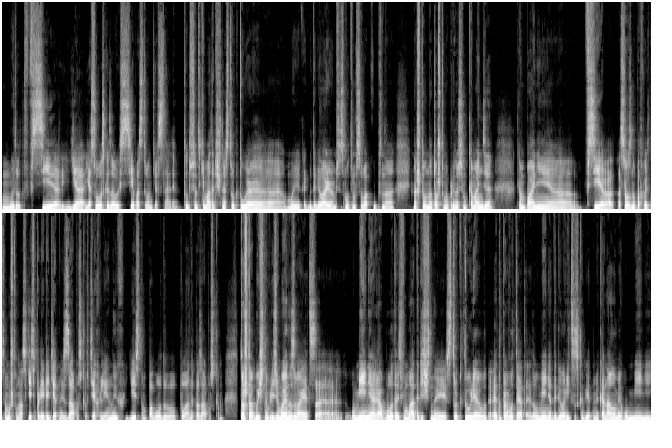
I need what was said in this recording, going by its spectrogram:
мы тут все, я, я слово сказал, все по струнке встали. Тут все-таки матричная структура, мы как бы договариваемся, смотрим совокупно на, что, на то, что мы приносим команде, компании э, все осознанно подходят к тому, что у нас есть приоритетность запусков тех или иных, есть там погоду, планы по запускам. То, что обычно в резюме называется э, умение работать в матричной структуре, вот это про вот это. Это умение договориться с конкретными каналами, умение,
